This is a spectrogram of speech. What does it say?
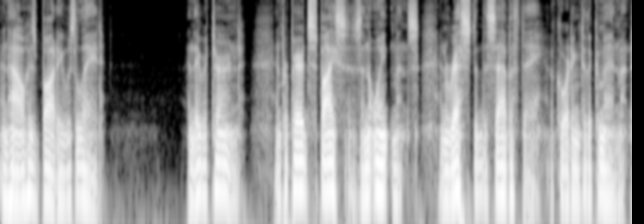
and how his body was laid. And they returned, and prepared spices and ointments, and rested the Sabbath day, according to the commandment.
